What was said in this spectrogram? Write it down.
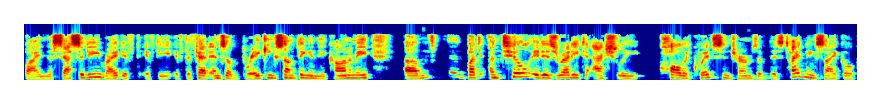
by necessity, right? If if the if the Fed ends up breaking something in the economy, um, but until it is ready to actually call it quits in terms of this tightening cycle,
